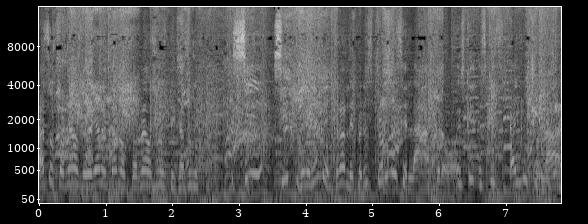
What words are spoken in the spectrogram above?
A estos torneos deberían entrar los torneos unos pijazules. Sí, sí, deberían de entrarle, pero el problema es el lag, bro. Es que, es que hay mucho lag.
